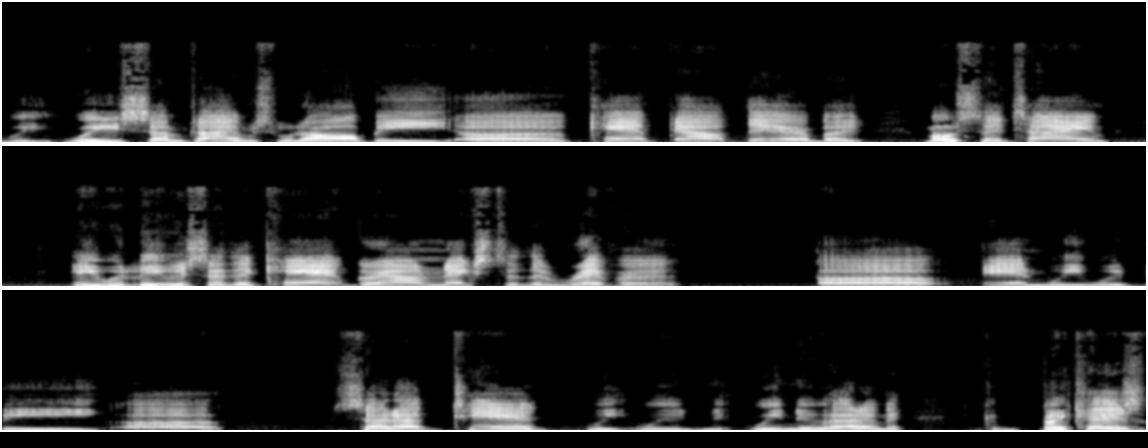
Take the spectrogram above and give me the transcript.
we we sometimes would all be uh, camped out there, but most of the time he would leave us at the campground next to the river, uh, and we would be uh, set up tent. We we we knew how to make because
